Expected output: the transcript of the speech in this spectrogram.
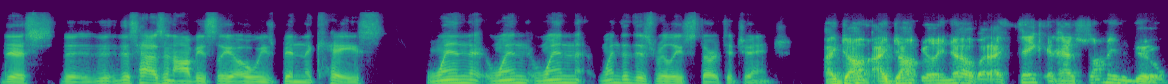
this the, this hasn't obviously always been the case when when when when did this really start to change I don't I don't really know, but I think it has something to do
